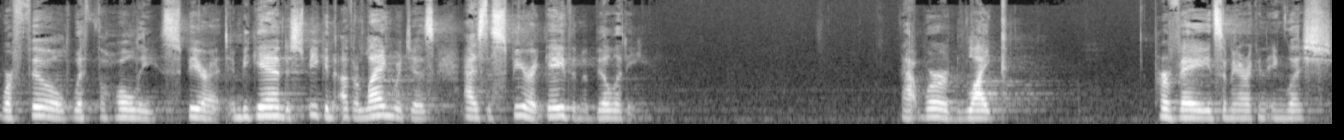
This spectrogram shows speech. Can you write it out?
were filled with the Holy Spirit and began to speak in other languages as the Spirit gave them ability. That word, like, pervades American English.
